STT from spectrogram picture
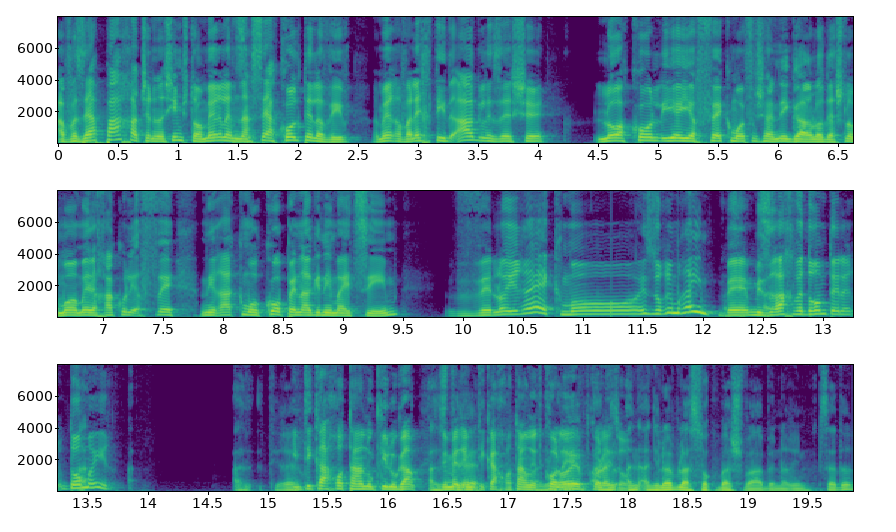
אבל זה הפחד של אנשים שאתה אומר להם, נעשה הכל תל אביב, אומר, אבל איך תדאג לזה שלא הכל יהיה יפה כמו איפה שאני גר, לא יודע, שלמה המלך, הכל יפה, נראה כמו קופנהגן עם העצים, ולא יראה כמו אזורים רעים, במזרח ודרום דרום העיר. אז תראה, אם תיקח אותנו, כאילו גם, זאת אומרת, אם תיקח אותנו את כל לא אוהב- את כל אני- האזור. אני אני לא אוהב לעסוק בהשוואה בין ערים, בסדר?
